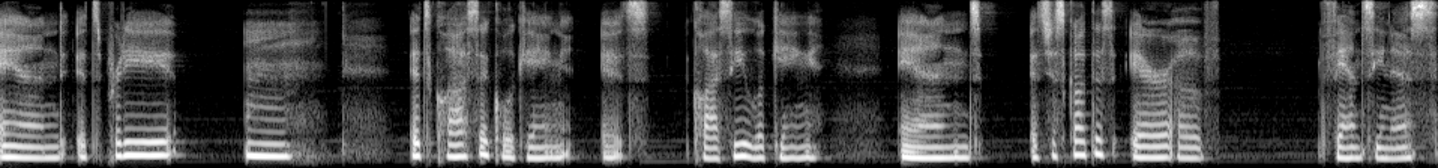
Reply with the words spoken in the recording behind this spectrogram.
and it's pretty, mm, it's classic looking, it's classy looking, and it's just got this air of fanciness.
